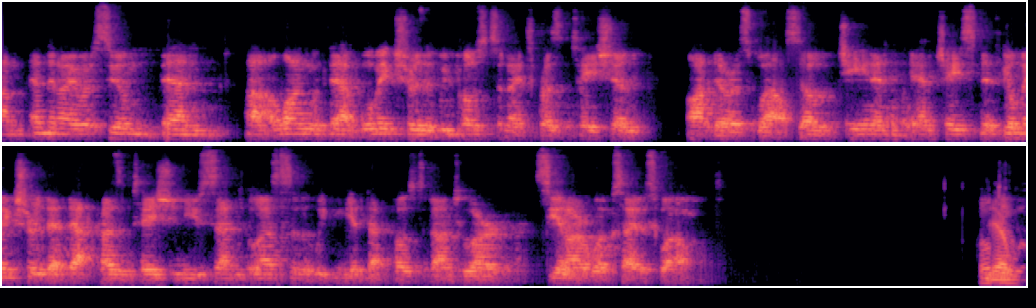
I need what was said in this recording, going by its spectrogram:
Um, and then I would assume then, uh, along with that, we'll make sure that we post tonight's presentation on there as well. So Gene and, and Jason, if you'll make sure that that presentation you send to us so that we can get that posted onto our CNR website as well. Will Yeah, do.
